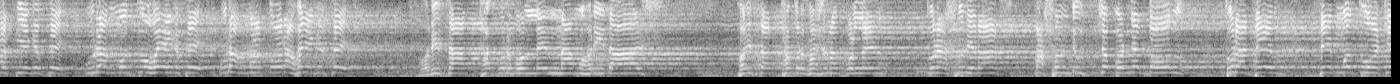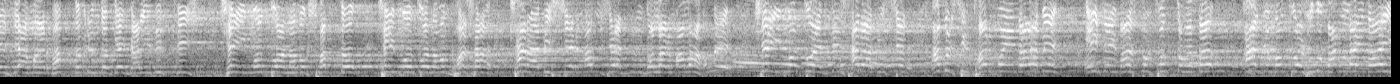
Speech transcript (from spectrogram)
মাতিয়ে গেছে, ওরা মতু হয়ে গেছে, ওরা মাতোয়ারা হয়ে গেছে। হরিচাঁদ ঠাকুর বললেন, নাম হরিদাস। হরিচাঁদ ঠাকুর ঘোষণা করলেন তোরা শুনে রাখ পাষণ্ডে উচ্চ বর্ণের দল। তোরা যে যে মতুয়াকে, যে আমার ভক্তবৃন্দকে গালি দিচ্ছিস, সেই মতুয়া নামক শব্দ, সেই মতুয়া নামক ভাষা সারা বিশ্বের মানুষের একদিন গলার মালা হবে। সেই মতুয়া একদিন সারা বিশ্বের আদর্শিক ধর্ম হয়ে দাঁড়াবে। এইটাই বাস্তব সত্য কথা। আজ মতুয়া শুধু বাংলায় নয়,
